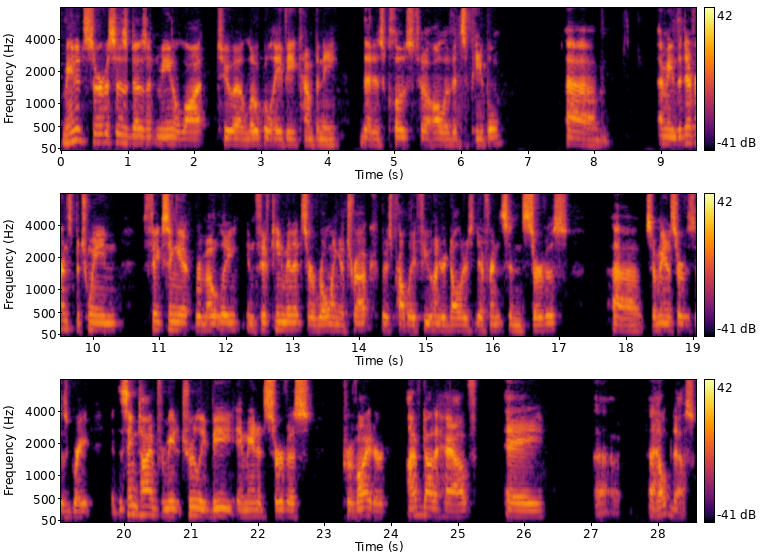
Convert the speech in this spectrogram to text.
Managed services doesn't mean a lot to a local AV company that is close to all of its people. Um, I mean, the difference between fixing it remotely in 15 minutes or rolling a truck, there's probably a few hundred dollars difference in service. Uh, so, managed service is great. At the same time, for me to truly be a managed service provider, I've got to have a uh, a help desk,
